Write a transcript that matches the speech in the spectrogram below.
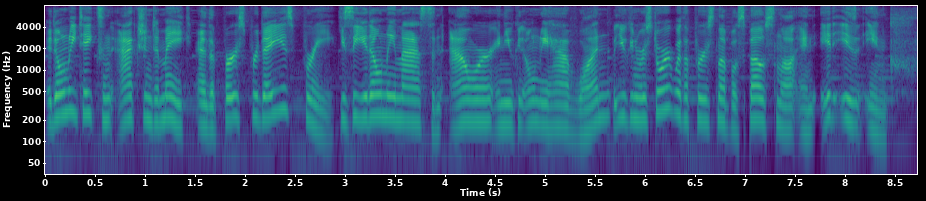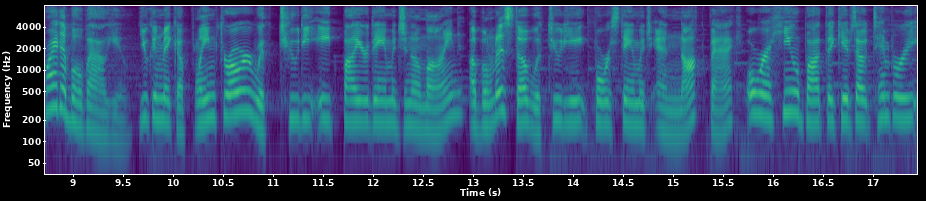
It only takes an action to make, and the first per day is free. You see, it only lasts an hour, and you can only have one, but you can restore it with a first level spell slot, and it is incredible value. You can make a flamethrower with 2d8 fire damage in a line, a ballista with 2d8 force damage and knockback, or a heal bot that gives out temporary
